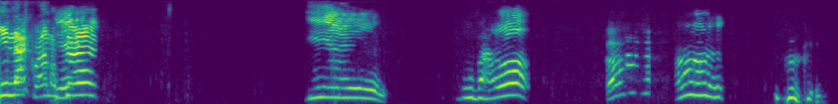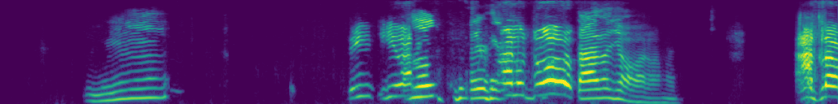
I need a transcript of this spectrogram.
ઈ નાખવાનું છે એ ઊભા રહો. આટલા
